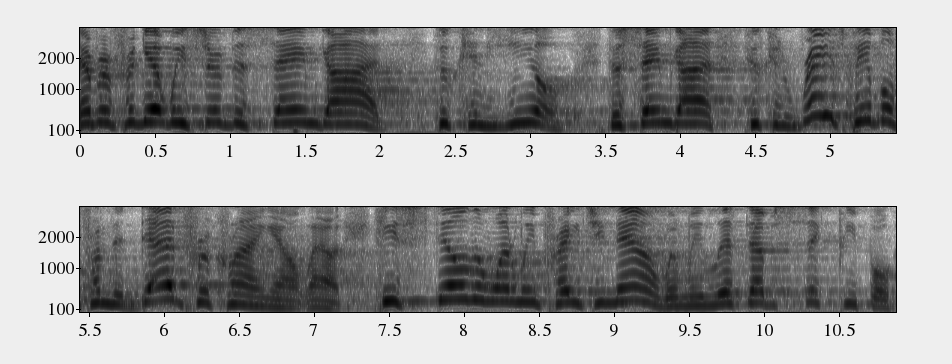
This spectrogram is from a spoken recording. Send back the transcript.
Never forget we serve the same God who can heal, the same God who can raise people from the dead for crying out loud. He's still the one we pray to now when we lift up sick people,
